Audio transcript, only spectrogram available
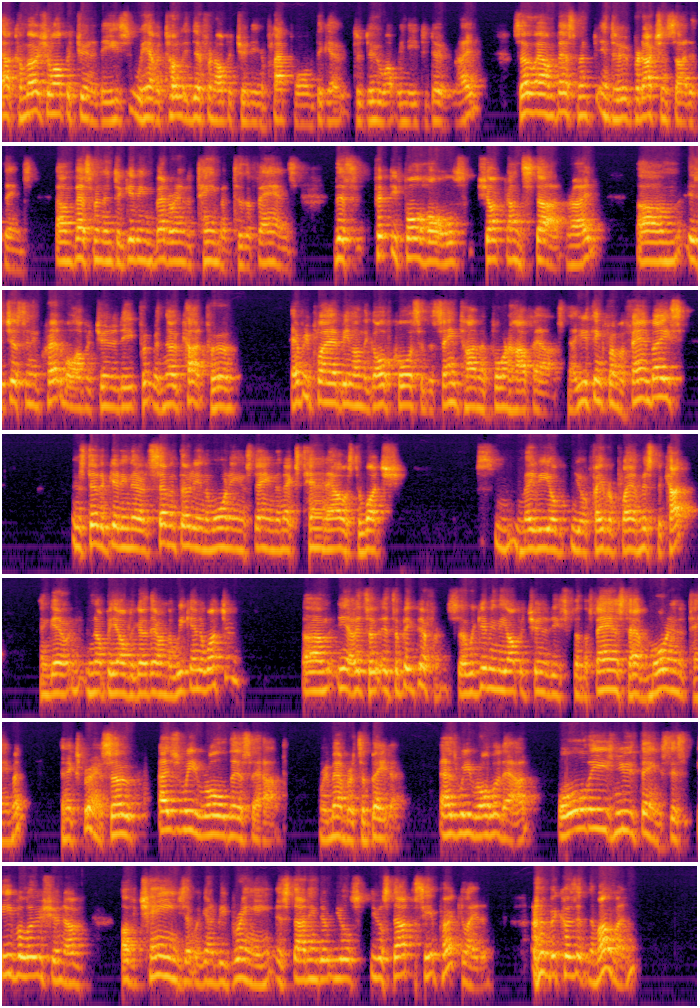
our commercial opportunities. We have a totally different opportunity and platform to get to do what we need to do, right? So our investment into production side of things, our investment into giving better entertainment to the fans, this 54 holes shotgun start, right, um, is just an incredible opportunity with no cut for every player being on the golf course at the same time in four and a half hours. Now, you think from a fan base, instead of getting there at 7.30 in the morning and staying the next 10 hours to watch maybe your, your favorite player miss the cut and get, not be able to go there on the weekend to watch them, um, you know, it's a it's a big difference. So we're giving the opportunities for the fans to have more entertainment and experience. So as we roll this out, remember it's a beta. As we roll it out, all these new things, this evolution of of change that we're going to be bringing is starting to you'll you'll start to see it percolated because at the moment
